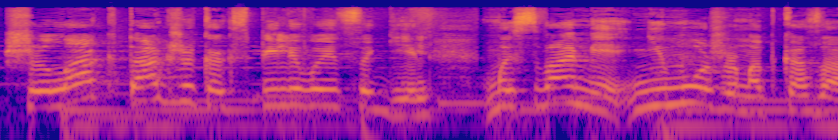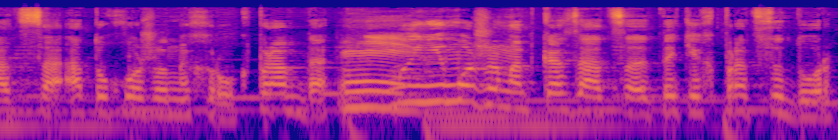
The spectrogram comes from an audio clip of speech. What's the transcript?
шелак так же, как спиливается гель. Мы с вами не можем отказаться от ухоженных рук, правда? Не. Мы не можем отказаться от этих процедур.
